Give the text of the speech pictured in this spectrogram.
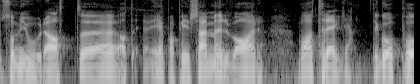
som gjorde at, at e-papirskjermer var, var trege. Det går på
